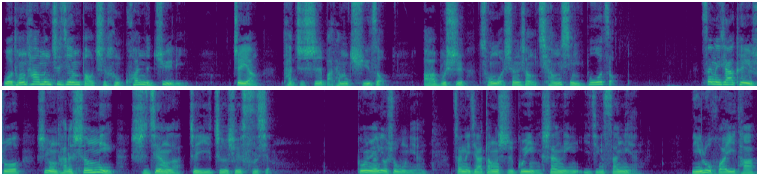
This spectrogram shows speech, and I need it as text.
我同他们之间保持很宽的距离，这样他只是把他们取走，而不是从我身上强行剥走。塞内加可以说是用他的生命实践了这一哲学思想。公元六十五年，塞内加当时归隐山林已经三年，尼禄怀疑他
